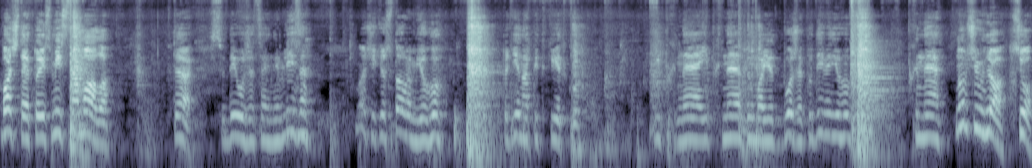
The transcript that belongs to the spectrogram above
бачите, тобто місця мало. Так, сюди вже цей не влізе. Значить, оставимо його тоді на підкидку. І пхне, і пхне. Думаю, боже, куди він його пхне. Ну, в общем, гля, все.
